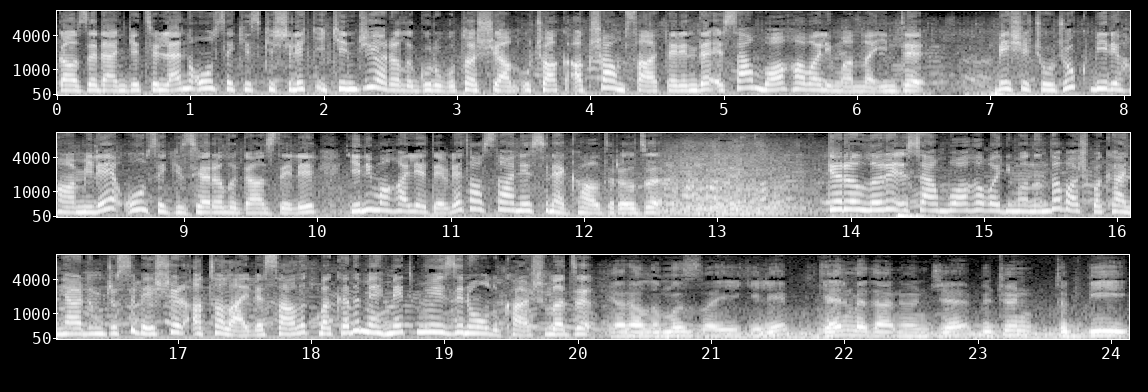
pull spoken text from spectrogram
Gazze'den getirilen 18 kişilik ikinci yaralı grubu taşıyan uçak akşam saatlerinde Esenboğa Havalimanı'na indi. Beşi çocuk, biri hamile, 18 yaralı Gazze'li Yeni Mahalle Devlet Hastanesi'ne kaldırıldı. Yaralıları Esenboğa Havalimanı'nda Başbakan Yardımcısı Beşir Atalay ve Sağlık Bakanı Mehmet Müezzinoğlu karşıladı. Yaralımızla ilgili gelmeden önce bütün tıbbi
